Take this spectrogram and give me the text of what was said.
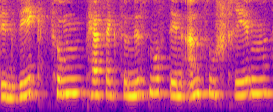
den Weg zum Perfektionismus, den anzustreben,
